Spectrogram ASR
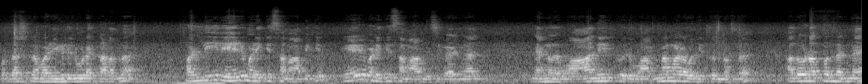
പ്രദക്ഷിണ വഴികളിലൂടെ കടന്ന് പള്ളിയിൽ ഏഴ് മണിക്ക് സമാപിക്കും. ഏഴ് മണിക്ക് സമാപിച്ചു കഴിഞ്ഞാൽ ഞങ്ങൾ വാനിൽ ഒരു വർണമഴ ഒരുക്കുന്നുണ്ട്. അതോടൊപ്പം തന്നെ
